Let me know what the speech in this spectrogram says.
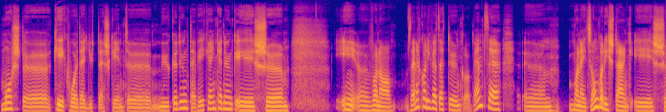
Most Kékhold együttesként működünk, tevékenykedünk, és én, van a zenekari vezetőnk, a Bence, van egy zongoristánk, és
